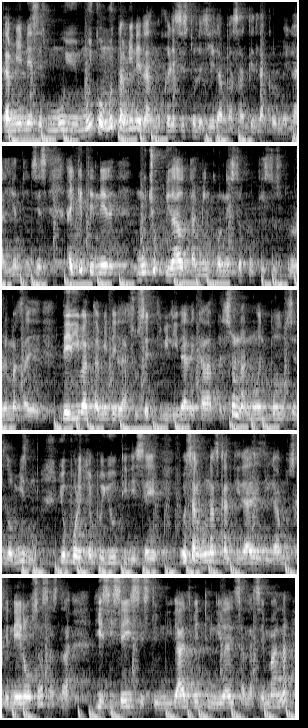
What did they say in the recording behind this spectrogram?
también es, es, muy, muy común también en las mujeres, esto les llega a pasar, que es la cromegalia. Entonces hay que tener mucho cuidado también con esto porque estos problemas eh, derivan también de la susceptibilidad de cada persona, no en todos es lo mismo. Yo por ejemplo, yo utilicé pues algunas cantidades, digamos, generosas, hasta 16 este, unidades, 20 unidades a la semana,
